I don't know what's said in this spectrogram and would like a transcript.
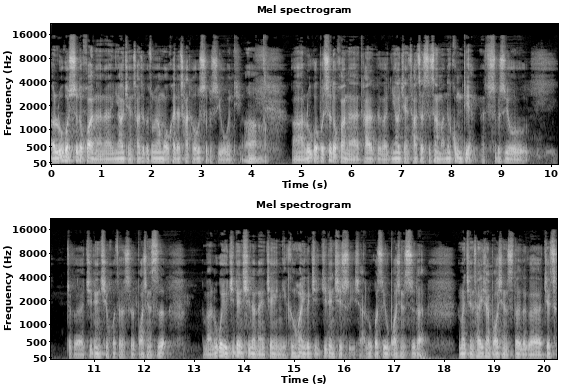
呃，如果是的话呢，那你要检查这个中央模块的插头是不是有问题。啊啊，如果不是的话呢，它这个你要检查这四扇门的供电呃是不是有这个继电器或者是保险丝。那么如果有继电器的呢，建议你更换一个继继电器试一下。如果是有保险丝的，那么检查一下保险丝的这个接插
